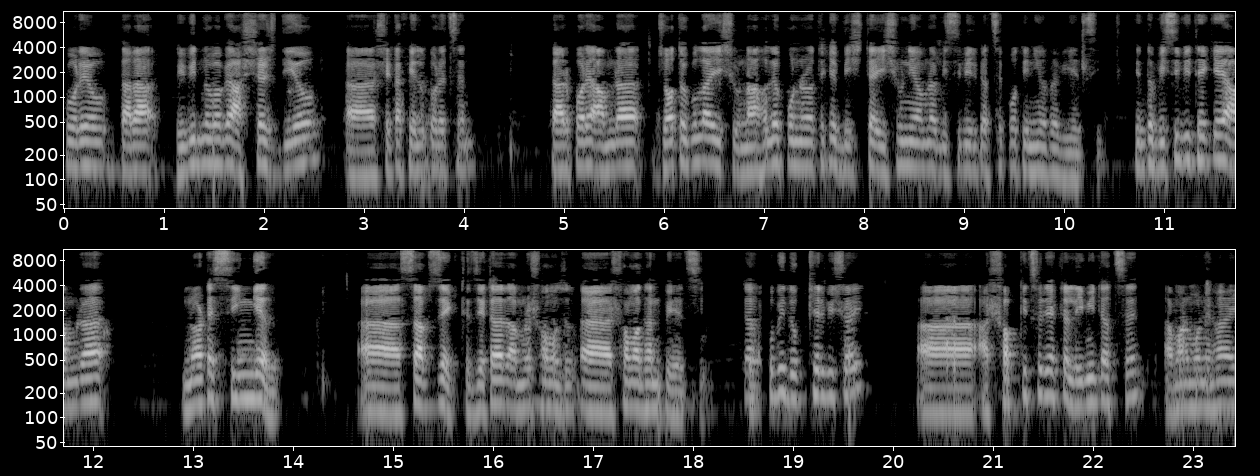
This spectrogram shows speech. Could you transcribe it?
করেও তারা বিভিন্নভাবে আশ্বাস দিয়েও সেটা ফেল করেছেন। তারপরে আমরা যতগুলা ইস্যু না হলে পনেরো থেকে বিশটা ইস্যু নিয়ে আমরা বিসিবির কাছে প্রতিনিয়ত গিয়েছি। কিন্তু বিসিবি থেকে আমরা নট এ সিঙ্গেল সাবজেক্ট যেটার আমরা সমাধান পেয়েছি। এটা খুবই দুঃখের বিষয়। আর সবকিছুরই একটা লিমিট আছে। আমার মনে হয়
